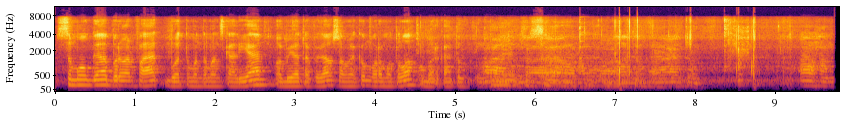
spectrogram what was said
Semoga bermanfaat buat teman-teman sekalian. Wabillahi. Assalamualaikum warahmatullahi wabarakatuh. Alhamdulillah.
